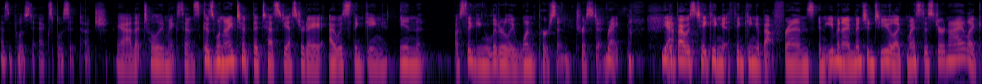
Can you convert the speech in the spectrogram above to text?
as opposed to explicit touch. Yeah, that totally makes sense. Because when I took the test yesterday, I was thinking in, I was thinking literally one person, Tristan. Right. Yeah. If I was taking it thinking about friends, and even I mentioned to you, like my sister and I, like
